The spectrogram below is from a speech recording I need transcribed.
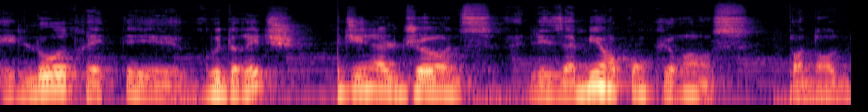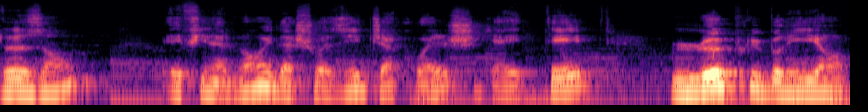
et l'autre était Goodrich. Reginald Jones les a mis en concurrence pendant deux ans et finalement il a choisi Jack Welch qui a été le plus brillant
